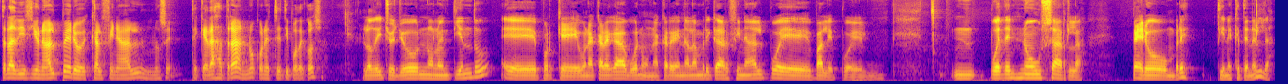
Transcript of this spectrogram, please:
tradicional, pero es que al final, no sé, te quedas atrás, ¿no? Con este tipo de cosas. Lo dicho, yo no lo entiendo, eh, porque una carga, bueno, una carga inalámbrica al final, pues, vale, pues puedes no usarla, pero, hombre, tienes que tenerla.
